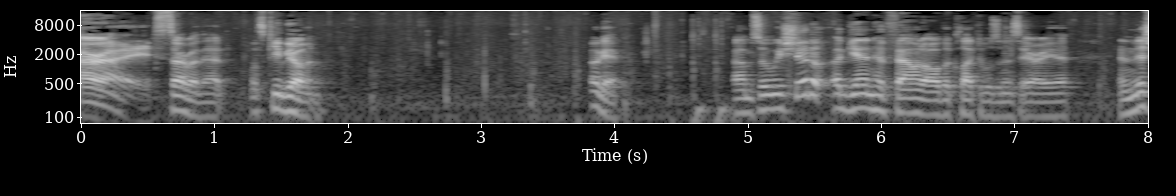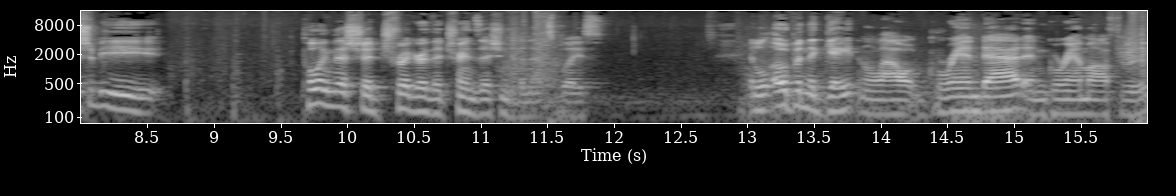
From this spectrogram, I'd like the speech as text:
Alright, sorry about that. Let's keep going. Okay. Um, so we should, again, have found all the collectibles in this area. And this should be pulling this should trigger the transition to the next place. It'll open the gate and allow Granddad and Grandma through.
